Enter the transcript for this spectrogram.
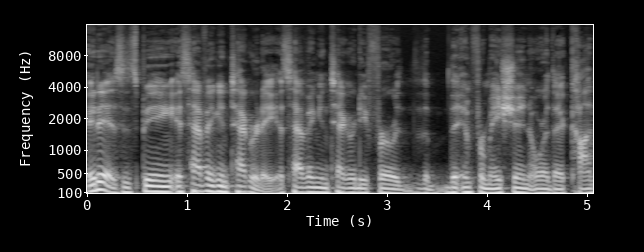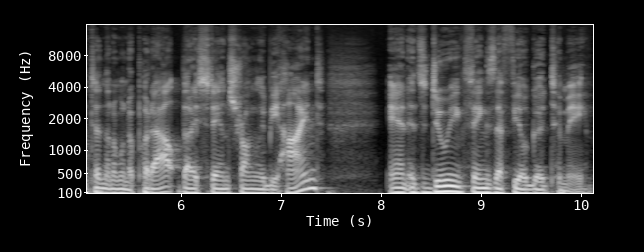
it is. It's being. It's having integrity. It's having integrity for the the information or the content that I'm going to put out that I stand strongly behind, and it's doing things that feel good to me.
